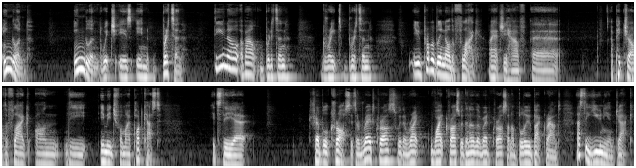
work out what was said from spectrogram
England. England, which is in Britain. Do you know about Britain? Great Britain? You probably know the flag. I actually have. Uh, a picture of the flag on the image for my podcast. It's the uh, treble cross. It's a red cross with a right white cross with another red cross on a blue background. That's the Union Jack.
